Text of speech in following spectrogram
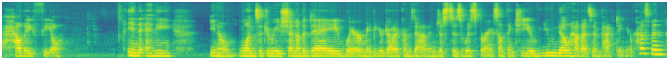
how they feel in any you know, one situation of a day where maybe your daughter comes down and just is whispering something to you, you know how that's impacting your husband.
